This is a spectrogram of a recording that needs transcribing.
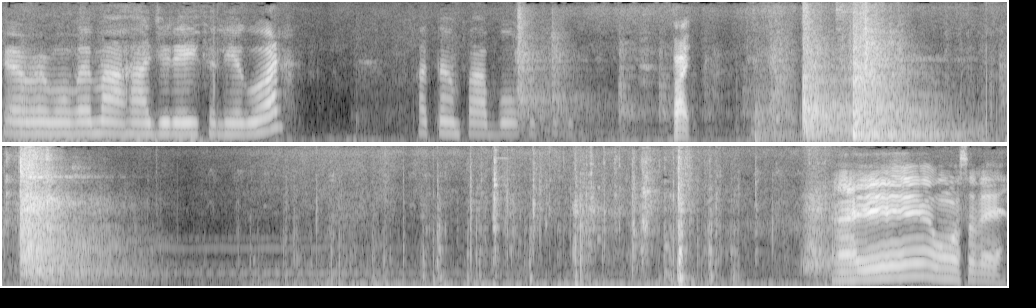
É, meu irmão vai amarrar direito ali agora. Pra tampar a boca. Aê, onça, velho.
